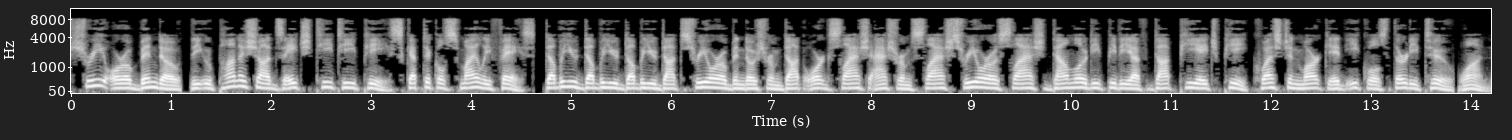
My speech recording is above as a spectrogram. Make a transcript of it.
Sri Aurobindo, The Upanishads http skeptical smiley face, www.sriaurobindoashram.org ashram slash sriauro slash downloadepdf.php question mark id equals 32 1.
